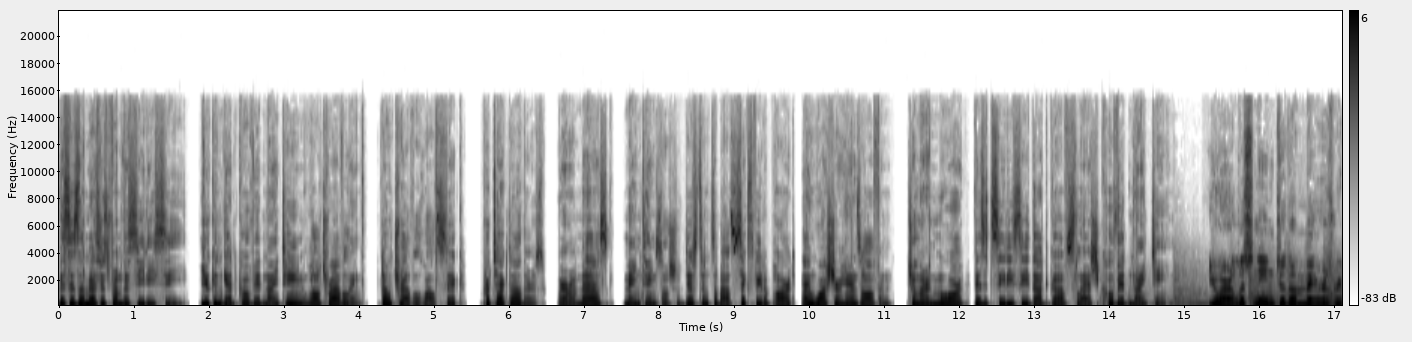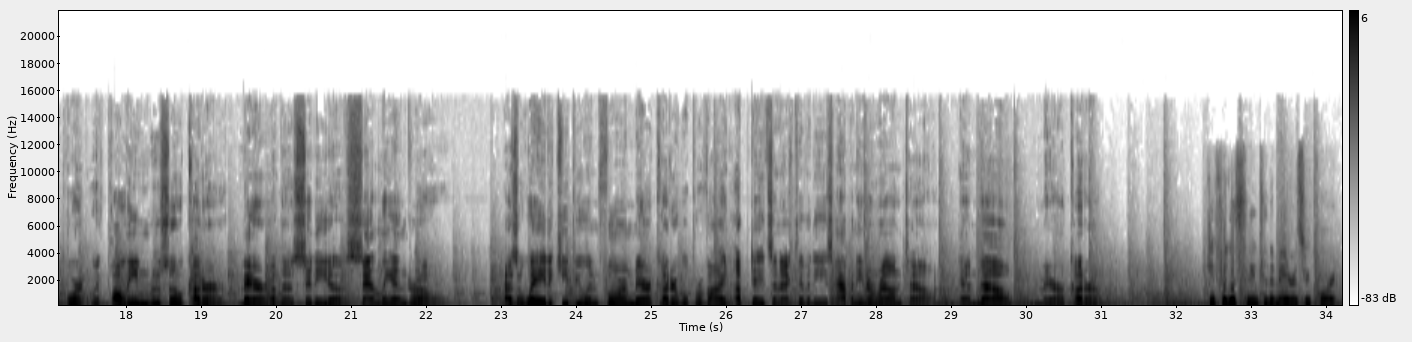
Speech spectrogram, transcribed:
This is a message from the CDC. You can get COVID 19 while traveling. Don't travel while sick. Protect others. Wear a mask, maintain social distance about six feet apart, and wash your hands often. To learn more, visit cdc.gov slash COVID 19. You are listening to the Mayor's Report with Pauline Russo Cutter, Mayor of the City of San Leandro. As a way to keep you informed, Mayor Cutter will provide updates and activities happening around town. And now, Mayor Cutter. Thank you for listening to the Mayor's Report.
